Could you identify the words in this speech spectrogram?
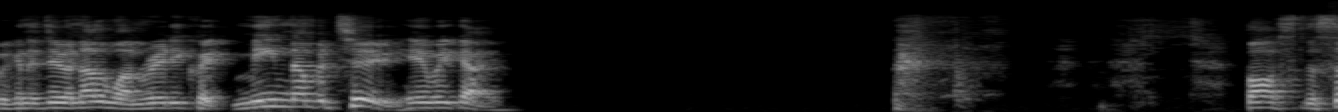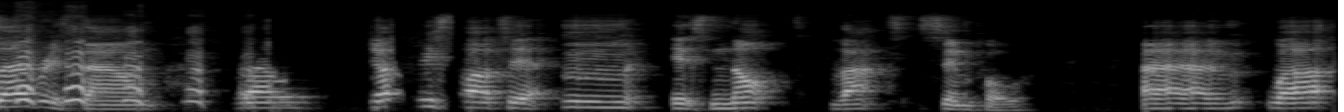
we're going to do another one really quick. Meme number two. Here we go. Boss, the server is down. well, just restart it. Mm, it's not that simple. Um, well,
